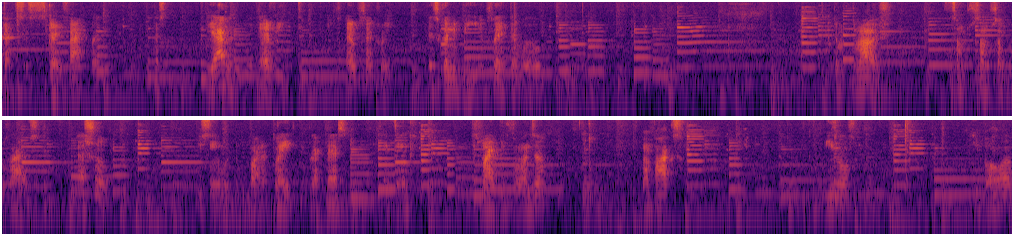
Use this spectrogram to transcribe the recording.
that's a scary fact, but that's reality. Every every century, there's going to be a plague that will demolish some some some lives. That's true. You see with the bubonic plague, Black Death, I think, spike influenza, smallpox, measles, Ebola.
